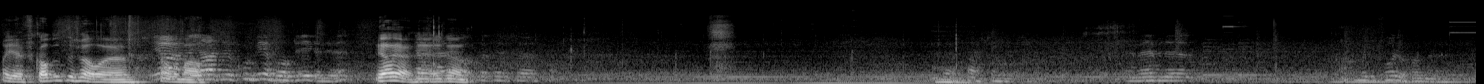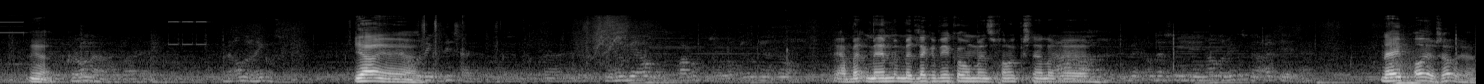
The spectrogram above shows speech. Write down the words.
Maar je verkoopt het dus wel eh, Ja, allemaal. Ja, het is goed weer voor het eten nu, hè? Ja, ja, ja, Ja, inderdaad. Ja, corona, maar eh, bij de andere winkels. ja, ja. Ja. andere winkels dicht zijn. Dus eh, heel heel ja met, met, met lekker weer komen mensen gewoon ook sneller. Ja, eh, omdat ze in andere winkels kunnen uitgeven? Nee, oh ja, zo ja.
